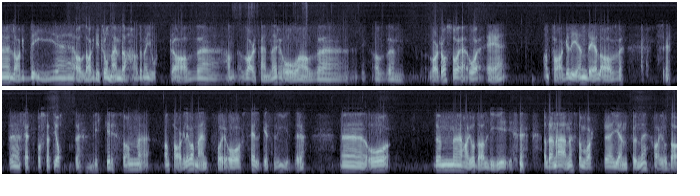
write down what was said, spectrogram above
eh, lagd i, lagd i Trondheim. da, og De er gjort av hvaltenner og av, av hvalross, og, og antagelig en del av et eh, sett på 78 brikker som eh, antagelig var ment for å selges videre. Eh, og de har jo da li Den ene som ble gjenfunnet, har jo da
